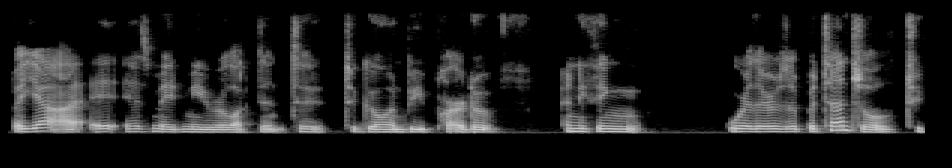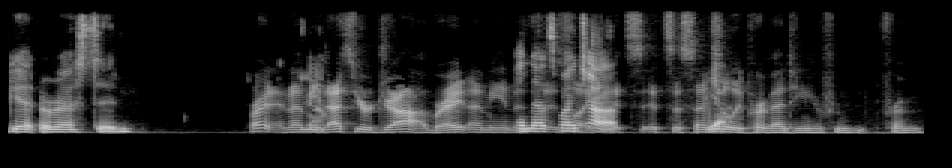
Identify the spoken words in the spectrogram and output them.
but yeah, it has made me reluctant to to go and be part of anything where there's a potential to get arrested. Right, and I mean that's your job, right? I mean, and that's my like, job. It's it's essentially yeah. preventing you from from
